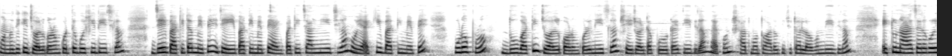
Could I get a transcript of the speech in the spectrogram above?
অন্যদিকে জল গরম করতে বসিয়ে দিয়েছিলাম। যে বাটিটা মেপে, যে এই বাটি মেপে এক বাটি চাল নিয়েছিলাম, ওই একই বাটি মেপে পুরো পুরো দু বাটি জল গরম করে নিয়েছিলাম। সেই জলটা পুরোটাই দিয়ে দিলাম। এখন স্বাদ মতো আরও কিছুটা লবণ দিয়ে দিলাম। একটু নাড়াচাড়া করে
